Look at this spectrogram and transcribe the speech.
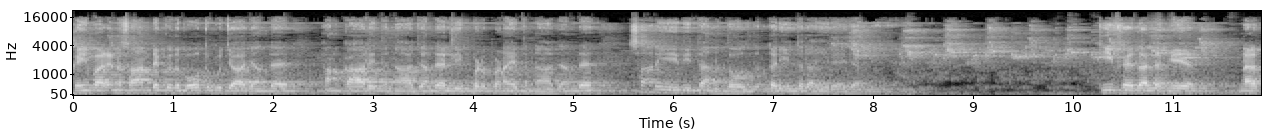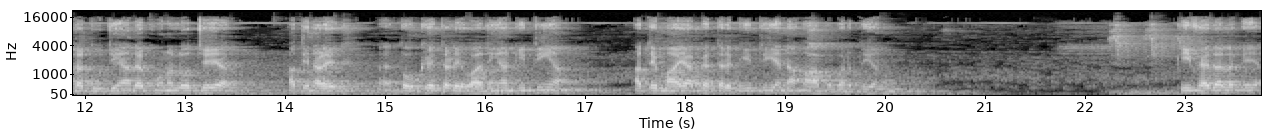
ਕਈ ਵਾਰ ਇਨਸਾਨ ਦੇ ਕੋਲ ਬਹੁਤ ਕੁਝ ਆ ਜਾਂਦਾ ਹੈ। ਹੰਕਾਰ ਇਤਨਾ ਆ ਜਾਂਦਾ ਹੈ, ਲੀਪੜਪਣਾ ਇਤਨਾ ਆ ਜਾਂਦਾ ਹੈ। ਸਾਰੀ ਇਹਦੀ ਧਨ ਦੌਲਤ ਧਰੀ ਧਰਾਈ ਰਹਿ ਜਾਂਦੀ ਹੈ। ਕੀ ਫਾਇਦਾ ਲੱਗੇ ਨਾਲ ਤਾਂ ਦੂਜਿਆਂ ਦਾ ਖੂਨ ਲੋਚੇ ਆ ਅਤੇ ਨਾਲੇ ਧੋਖੇ ਧੜੇਵਾਜ਼ੀਆਂ ਕੀਤੀਆਂ ਅਤੇ ਮਾਇਆ ਕਤਰ ਕੀਤੀ ਹੈ, ਨਾ ਆਪ ਵਰਤਿਆ ਨੂੰ ਕੀ ਫਾਇਦਾ ਲੱਗਿਆ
